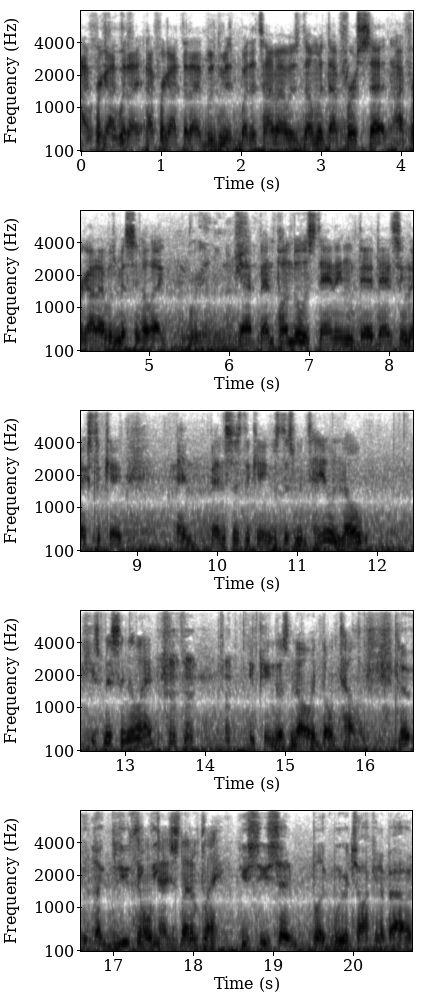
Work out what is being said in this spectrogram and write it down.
I forgot what's- that I, I forgot that I was miss- by the time I was done with that first set, I forgot I was missing a leg. really no Yeah, shit. Ben Pundle is standing there dancing next to King. And Ben says to King, Does Mateo know he's missing a leg? and King goes, No, and don't tell him. No, like, do you think Don't the- tell, just let him play. you you said like we were talking about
